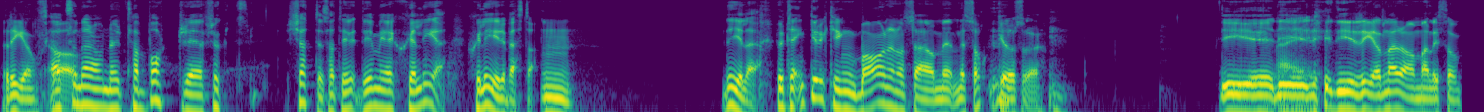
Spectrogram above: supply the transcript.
renskav. Också när de nu tar bort eh, fruktköttet så att det, det är mer gelé. Gelé är det bästa. Mm. Det gillar jag. Hur tänker du kring barnen och så här, med, med socker och sådär? Det är, det, är, det är rena rama liksom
